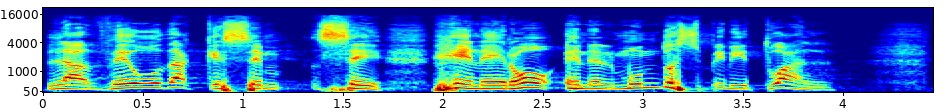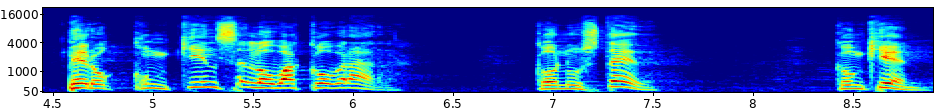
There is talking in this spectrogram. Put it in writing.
la deuda que se, se generó en el mundo espiritual. Pero ¿con quién se lo va a cobrar? ¿Con usted? ¿Con quién?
